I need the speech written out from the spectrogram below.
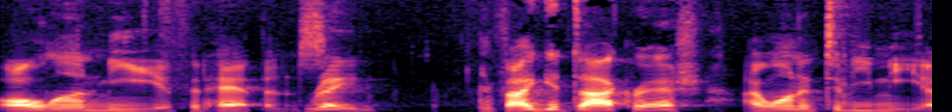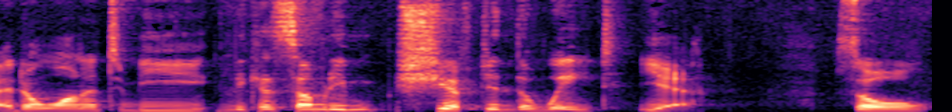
all on me if it happens. right. If I get dock rash, I want it to be me. I don't want it to be Because somebody shifted the weight. yeah. So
